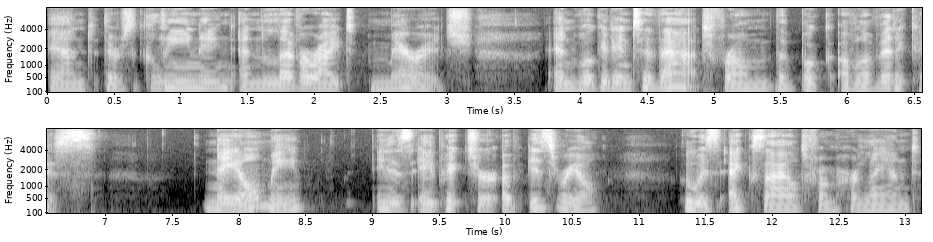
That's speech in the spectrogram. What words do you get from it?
And there's gleaning and levirate marriage, and we'll get into that from the book of Leviticus. Naomi is a picture of Israel, who is exiled from her land.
